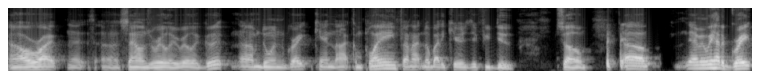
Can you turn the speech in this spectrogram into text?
All right. That uh, sounds really, really good. I'm doing great. Cannot complain. Found out nobody cares if you do. So, uh, I mean, we had a great,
